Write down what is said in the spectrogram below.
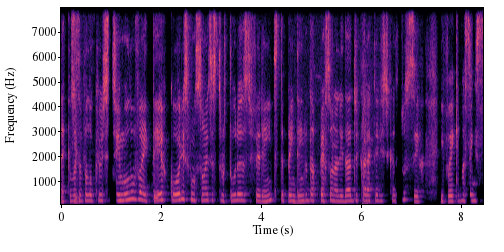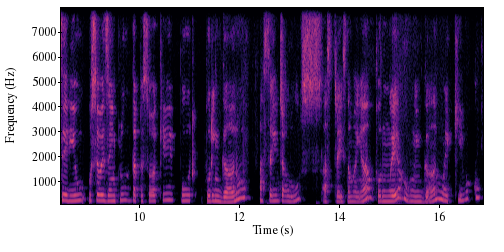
É que você Sim. falou que o estímulo vai ter cores, funções, estruturas diferentes, dependendo da personalidade e características do ser. E foi que você inseriu o seu exemplo da pessoa que, por, por engano, acende a luz às três da manhã, por um erro, um engano, um equívoco.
